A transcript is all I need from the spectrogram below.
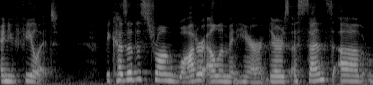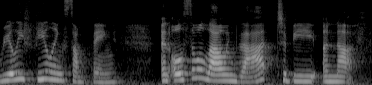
and you feel it because of the strong water element here, there's a sense of really feeling something and also allowing that to be enough.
